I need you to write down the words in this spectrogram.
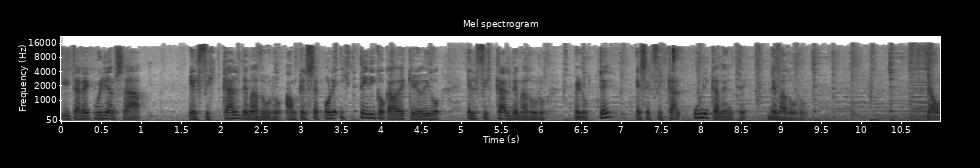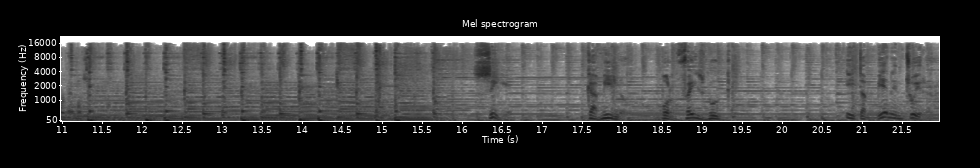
y Tarek William Saab, el fiscal de Maduro, aunque él se pone histérico cada vez que yo digo el fiscal de Maduro, pero usted es el fiscal únicamente de Maduro. Ya volvemos. Sigue Camilo por Facebook y también en Twitter.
